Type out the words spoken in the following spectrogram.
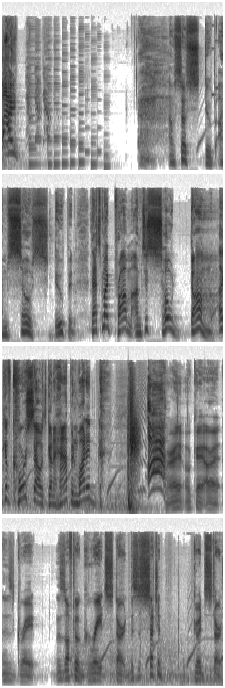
I... I'm so stupid. I'm so stupid. That's my problem. I'm just so dumb. Like, of course that was gonna happen. Why did... ah! All right, okay, all right. This is great. This is off to a great start. This is such a good start.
